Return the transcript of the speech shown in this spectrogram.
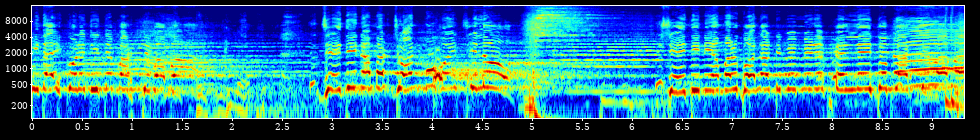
বিদায় করে দিতে পারতে বাবা। যেদিন আমার জন্ম হয়েছিল সেই দিনই আমার গলা টিপে মেরে ফেললেই তো পারতে বাবা।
